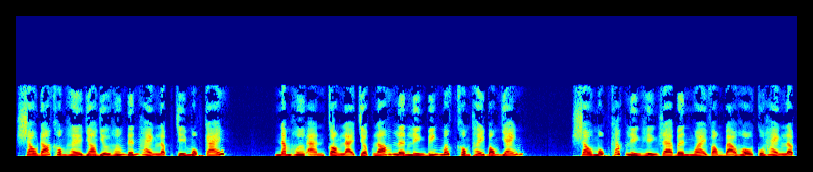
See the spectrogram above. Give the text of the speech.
Sau đó không hề do dự hướng đến hàng lập chỉ một cái. Năm hư ảnh còn lại chợt lón lên liền biến mất không thấy bóng dáng. Sau một khắc liền hiện ra bên ngoài vòng bảo hộ của hàng lập.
